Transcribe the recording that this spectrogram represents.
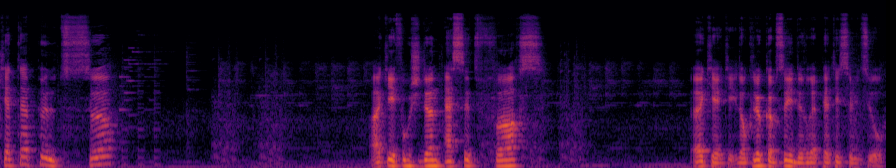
catapulte ça. Ok, il faut que je donne assez de force. Ok, ok. Donc là, comme ça, il devrait péter celui du haut.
